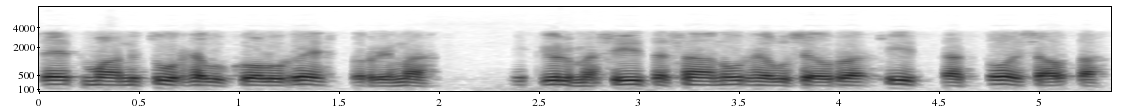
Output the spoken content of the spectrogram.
se, että mä oon nyt urheilukoulun rehtorina, niin kyllä mä siitä saan urheiluseuraa kiittää toisaalta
